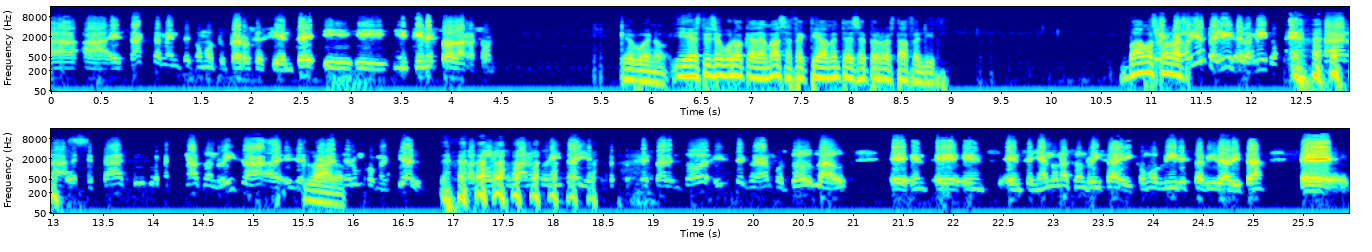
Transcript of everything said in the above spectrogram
ah, ah, exactamente cómo tu perro se siente y, y- y tienes toda la razón. Qué bueno. Y estoy seguro que además, efectivamente, ese perro está feliz. Vamos con Uy, las... se oye feliz el amigo. ¿eh? Está, en la- está así con una sonrisa. Claro. Debe ser un comercial para todos los humanos ahorita y estar en todo Instagram, por todos lados, eh, en- eh, en- enseñando una sonrisa y cómo vivir esta vida ahorita eh,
